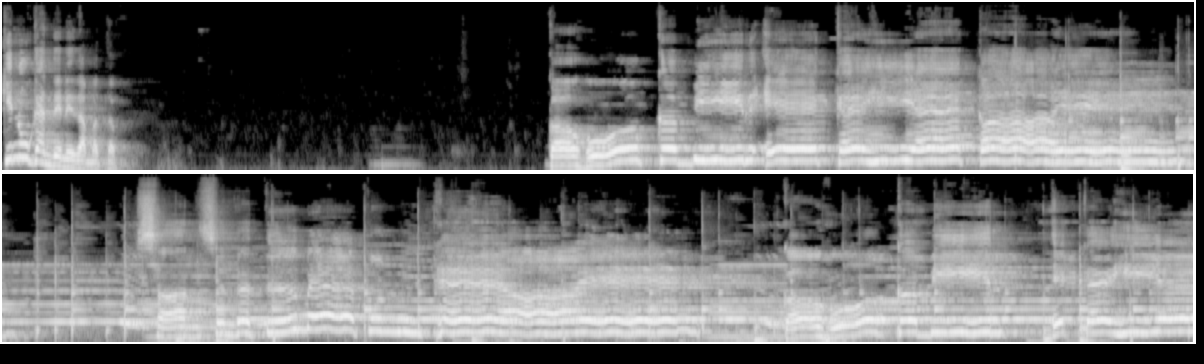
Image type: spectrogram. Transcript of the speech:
ਕਿਨੂੰ ਕਹਿੰਦੇ ਨੇ ਦਾ ਮਤਲਬ? ਕਹੋ ਕਬੀਰ ਏਕ ਹੀ ਹੈ ਕਾਏ ਸਾਧ ਸੰਗਤ ਮੈਂ ਕੁੰਠੇ ਆਏ ਕਹੋ ਕਬੀਰ ਏਕ ਹੀ ਹੈ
